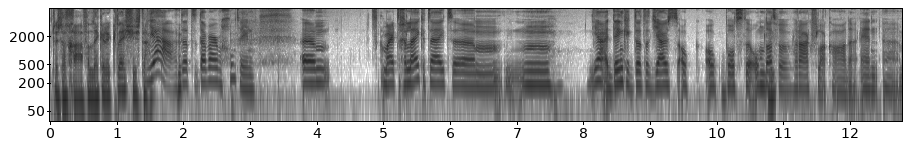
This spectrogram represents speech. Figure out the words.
dus dat gaven lekkere clashes dan. Ja, dat, daar waren we goed in. Ehm, maar tegelijkertijd, ehm, mm, ja, denk ik dat het juist ook, ook botste omdat we raakvlakken hadden. En ehm,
